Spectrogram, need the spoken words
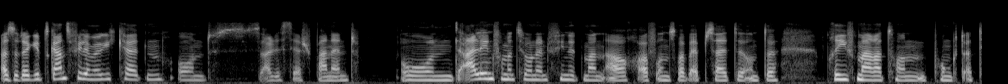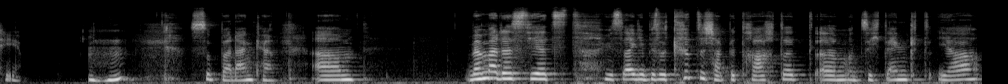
also da gibt es ganz viele Möglichkeiten und es ist alles sehr spannend. Und alle Informationen findet man auch auf unserer Webseite unter briefmarathon.at. Mhm. Super, danke. Ähm, wenn man das jetzt, wie sage ich, ein bisschen kritischer betrachtet ähm, und sich denkt, ja,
